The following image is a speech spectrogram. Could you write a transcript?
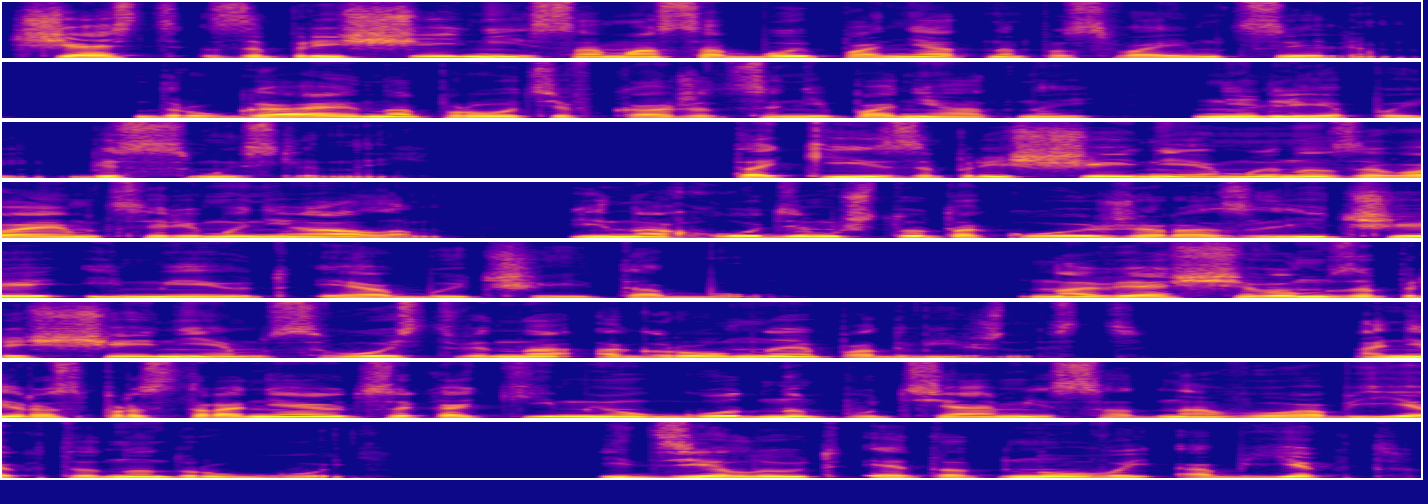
Часть запрещений сама собой понятна по своим целям. Другая, напротив, кажется непонятной, нелепой, бессмысленной. Такие запрещения мы называем церемониалом и находим, что такое же различие имеют и обычаи табу. Навязчивым запрещениям свойственна огромная подвижность. Они распространяются какими угодно путями с одного объекта на другой и делают этот новый объект,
